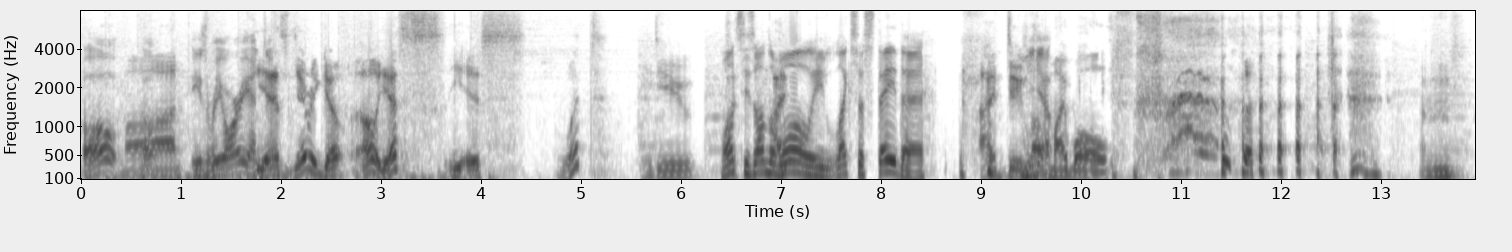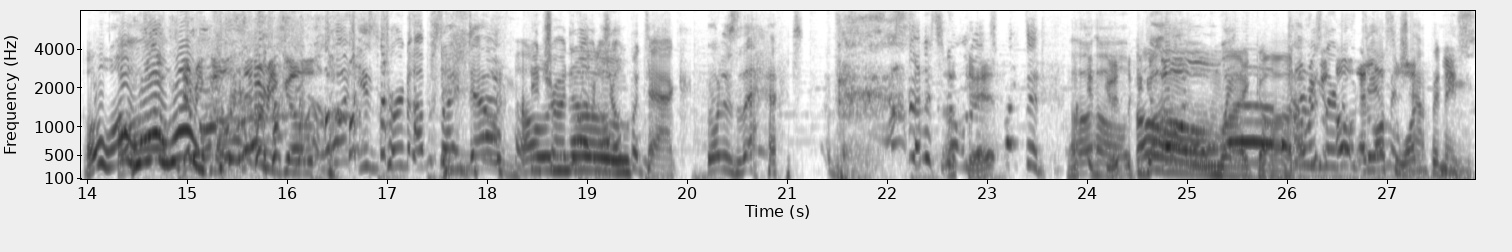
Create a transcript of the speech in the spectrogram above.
Oh, Come oh, on. he's reoriented. yes, there we go. Oh, yes. He is. What? Need you. Once he's on the I- wall, he likes to stay there. I do love Yep. my wall. Um, oh, whoa, whoa, There we whoa! Go. There we go. What? He's turned upside down. Oh, he tried to do no. a jump attack. What is that? that is not what I expected. Looking Uh-oh. good. Looking Oh, good. Oh, my god. How is there Oh, no I lost damage one happening? piece.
